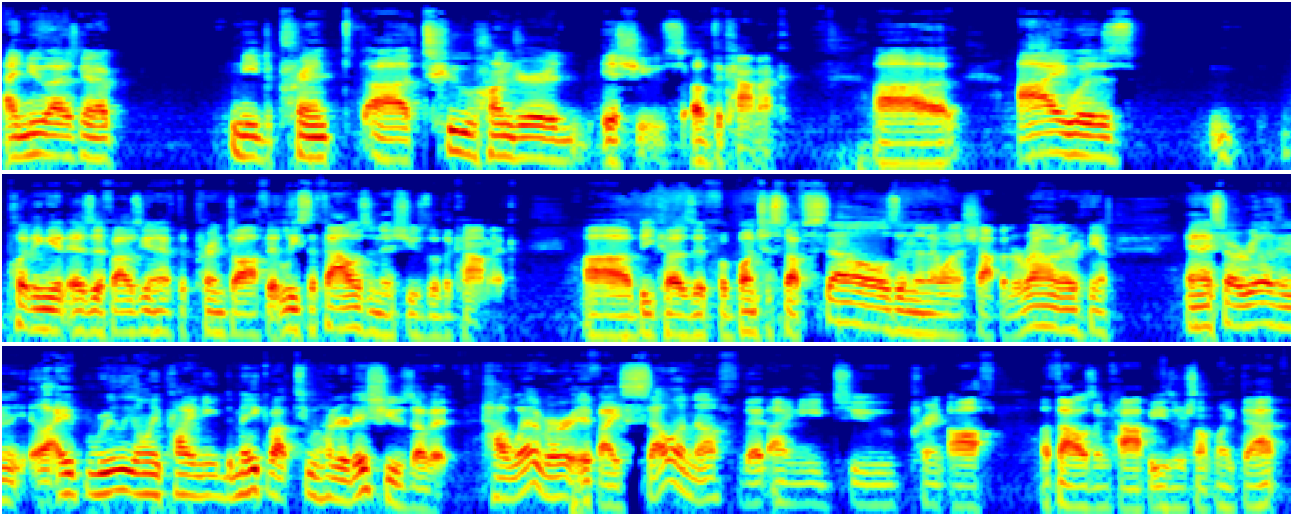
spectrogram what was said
I, I knew I was going to need to print uh, 200 issues of the comic. Uh, I was putting it as if I was going to have to print off at least a thousand issues of the comic. Uh, because if a bunch of stuff sells and then I want to shop it around and everything else. And I started realizing I really only probably need to make about 200 issues of it. However, if I sell enough that I need to print off a thousand copies or something like that,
